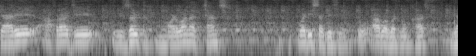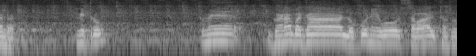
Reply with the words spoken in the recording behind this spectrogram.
ત્યારે આપણા જે રિઝલ્ટ મળવાના ચાન્સ વધી શકે છે, તો આ બાબતનું ખાસ ધ્યાન રાખો મિત્રો, તમે ઘણા બધા લોકોને એવો સવાલ થતો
